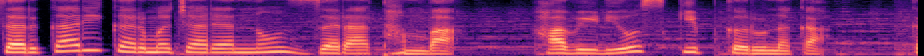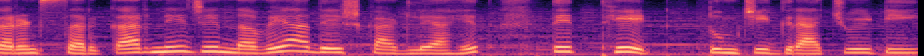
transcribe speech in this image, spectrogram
सरकारी कर्मचाऱ्यांनो जरा थांबा. हा व्हिडिओ स्किप करू नका. कारण सरकारने जे नवे आदेश काढले आहेत ते थेट तुमची ग्रॅच्युइटी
